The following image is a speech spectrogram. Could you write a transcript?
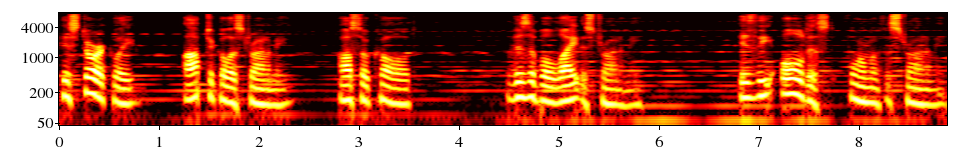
Historically, optical astronomy, also called visible light astronomy, is the oldest form of astronomy.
